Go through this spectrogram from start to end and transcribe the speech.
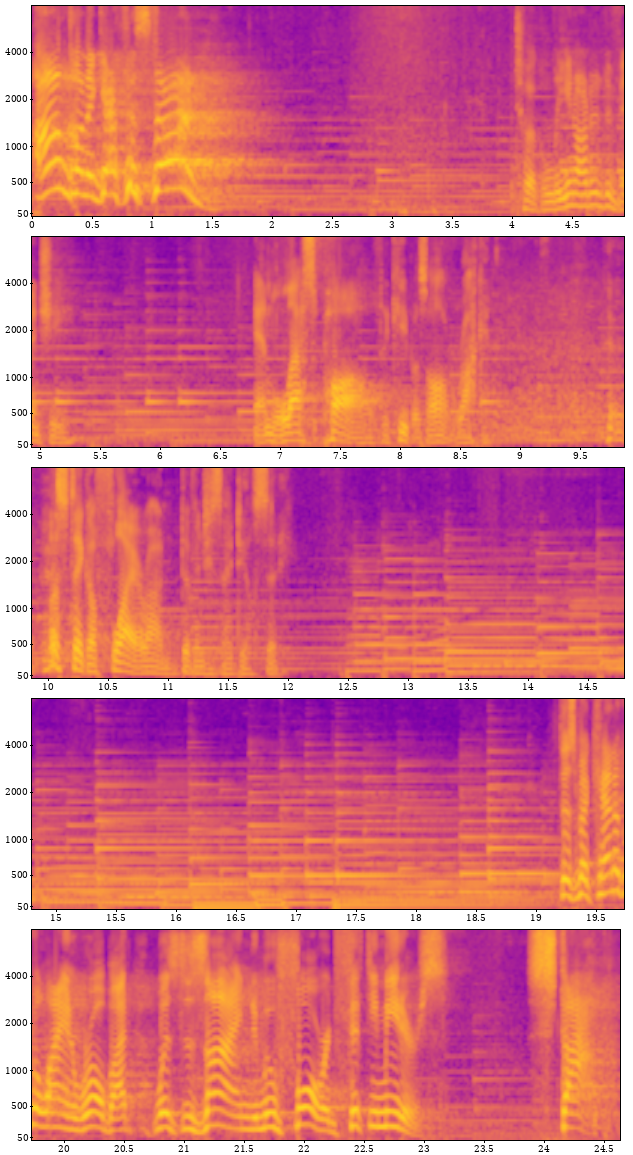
I'm going to get this done took Leonardo da Vinci and Les Paul to keep us all rocking. Let's take a fly around Da Vinci's ideal city. This mechanical lion robot was designed to move forward 50 meters, stop,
